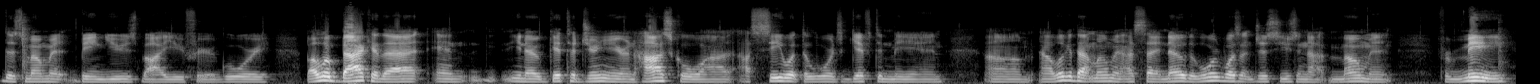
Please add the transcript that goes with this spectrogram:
this moment being used by you for your glory." But I look back at that, and you know, get to junior year in high school, I, I see what the Lord's gifted me in. Um, and I look at that moment, I say, no, the Lord wasn't just using that moment for me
